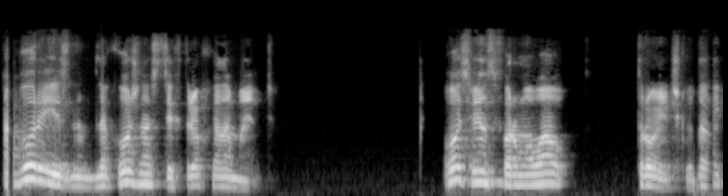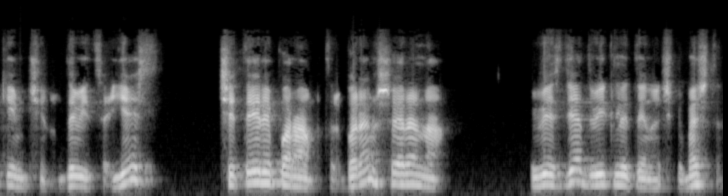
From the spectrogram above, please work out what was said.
або різним для кожного з цих трьох елементів. Ось він сформував троєчку. Да, яким чином? Дивіться, є чотири параметри. Беремо ширина. Везде дві клітиночки, бачите?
